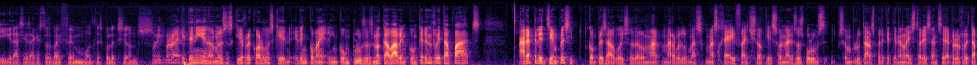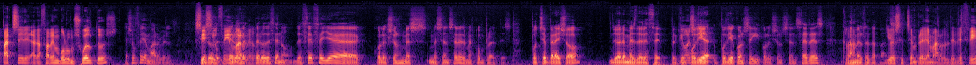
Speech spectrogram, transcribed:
I gràcies a aquests vaig fer moltes col·leccions. L'únic problema que tenien, almenys els que jo recordo, és que eren com a inconclusos, no acabaven, com que eren retapats, ara, per exemple, si tu compres algo això del Mar- Marvel Mas, Mas això que són aquests volums, són brutals perquè tenen la història sencera, però els retapats eh, agafaven volums sueltos, Això ho feia Marvel. Sí, sí, ho feia però, Marvel. Però DC no. DC feia col·leccions més, més senceres, més completes. Potser per això jo era més de DC, perquè Jo és podia, podia aconseguir col·leccions senceres clar, amb els retapats. jo he estat sempre de Marvel, de DC,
